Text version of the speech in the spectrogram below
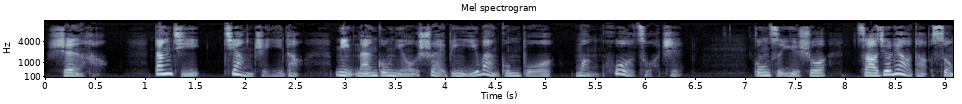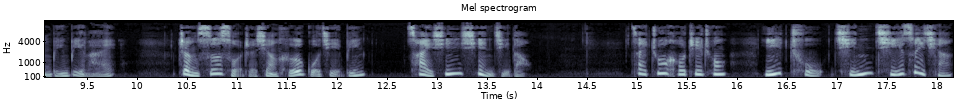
甚好。”当即降旨一道，命南宫牛率兵一万攻博，猛获佐之。公子欲说早就料到宋兵必来，正思索着向何国借兵。蔡新献计道：“在诸侯之中。”以楚、秦、齐最强，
